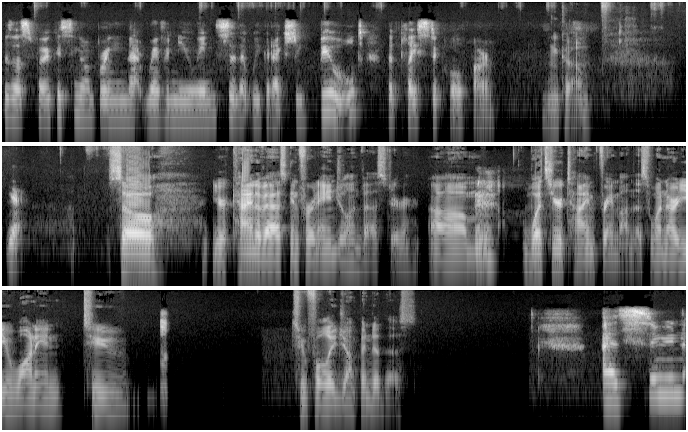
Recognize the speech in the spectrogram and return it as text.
because I was focusing on bringing that revenue in so that we could actually build the place to call home. Okay. Yeah. So you're kind of asking for an angel investor. Um, what's your time frame on this? When are you wanting to to fully jump into this? As soon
